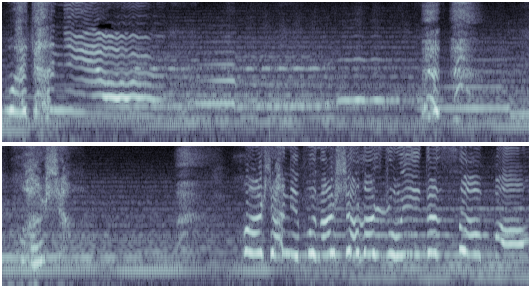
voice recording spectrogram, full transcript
我的女儿，皇上，皇上，你不能收了如意的册宝。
